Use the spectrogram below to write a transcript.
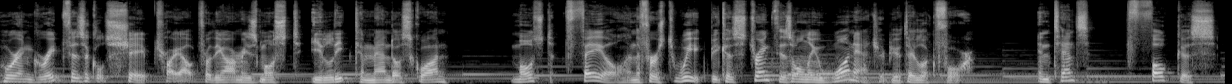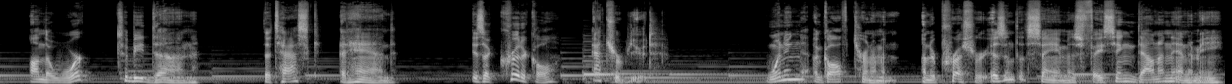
who are in great physical shape try out for the Army's most elite commando squad. Most fail in the first week because strength is only one attribute they look for. Intense focus on the work to be done, the task at hand, is a critical attribute. Winning a golf tournament under pressure isn't the same as facing down an enemy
